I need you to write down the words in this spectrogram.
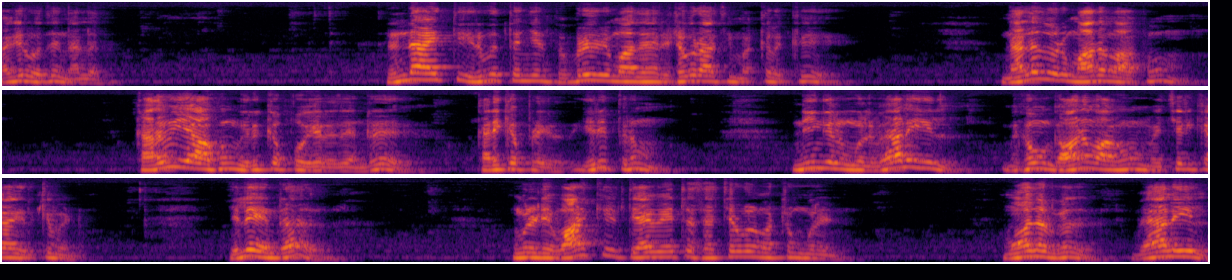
பகிர்வது நல்லது. ரெண்டாயிரத்தி இருபத்தஞ்சின் பிப்ரவரி மாத ரிஷபராசி மக்களுக்கு நல்லதொரு மாதமாகவும் கலவையாகவும் இருக்கப் போகிறது என்று கணிக்கப்படுகிறது. இருப்பினும் நீங்கள் உங்கள் வேலையில் மிகவும் கவனமாகவும் எச்சரிக்கையாக இருக்க வேண்டும். இல்லை என்றால் உங்களுடைய வாழ்க்கையில் தேவையற்ற சச்சரவுகள் மற்றும் உங்களின் மோதல்கள் வேலையில்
